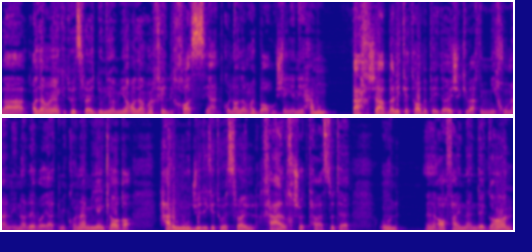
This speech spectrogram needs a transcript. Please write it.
و آدمایی که تو اسرائیل دنیا میان آدمهای خیلی خاصی هن. کلا آدمهای باهوشن یعنی همون بخش اول کتاب پیدایش که وقتی می‌خونن اینا روایت می‌کنن میگن که آقا هر موجودی که تو اسرائیل خلق شد توسط اون آفرینندگان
